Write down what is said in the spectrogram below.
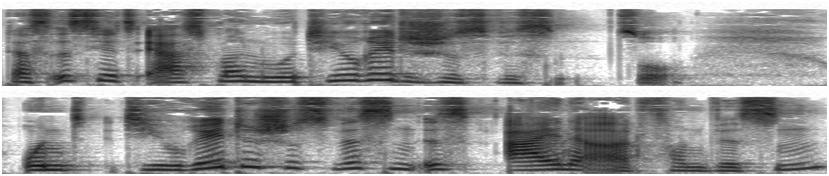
das ist jetzt erstmal nur theoretisches Wissen. So. Und theoretisches Wissen ist eine Art von Wissen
